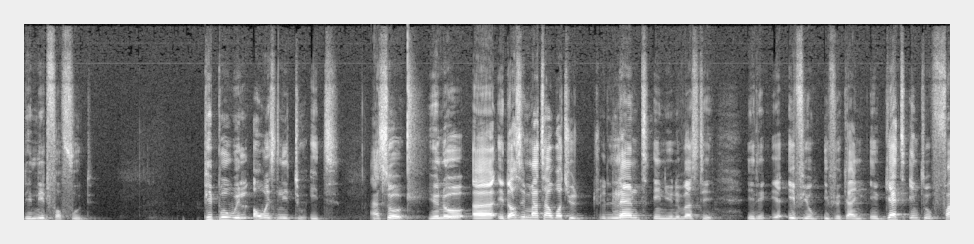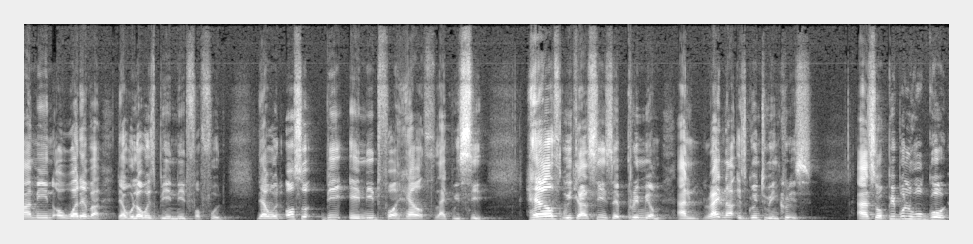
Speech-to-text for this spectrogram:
The need for food. People will always need to eat. And so, you know, uh, it doesn't matter what you learned in university. It, if, you, if you can get into farming or whatever, there will always be a need for food. There would also be a need for health, like we see. Health, we can see, is a premium, and right now it's going to increase. And so, people who go,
